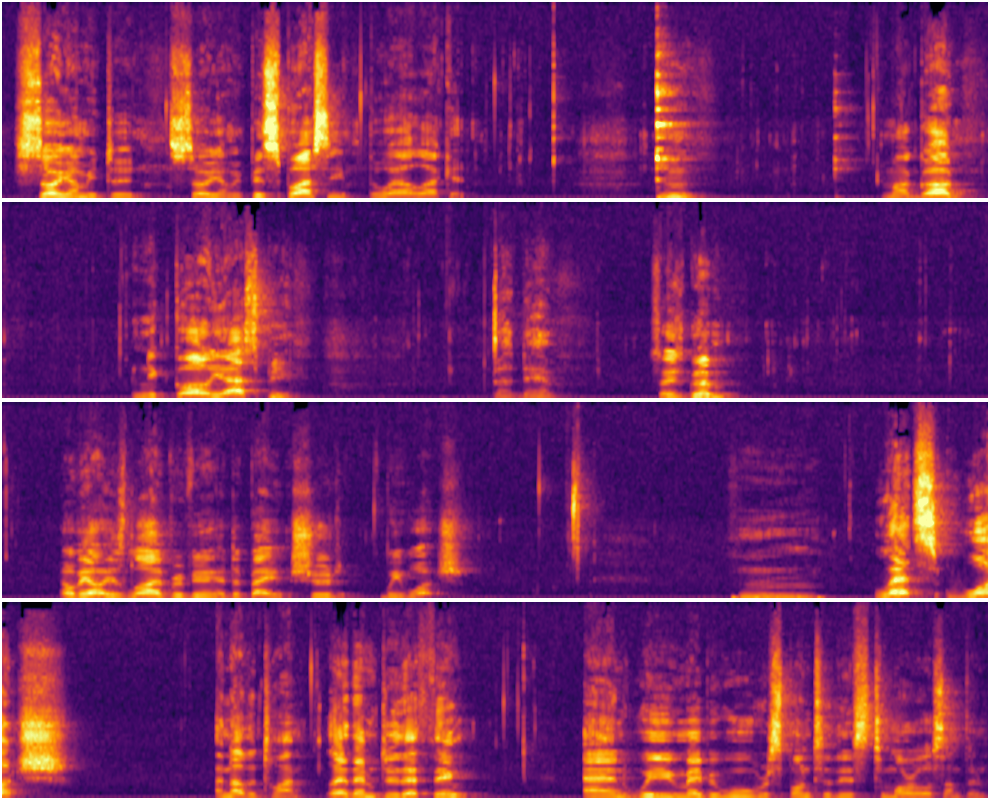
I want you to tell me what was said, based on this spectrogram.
So yummy, dude. So yummy. Bit spicy, the way I like it. Mmm. My God. Nicole Aspey. God damn. So he's good. LVL is live reviewing a debate. Should we watch? Hmm. Let's watch another time. Let them do their thing, and we maybe will respond to this tomorrow or something.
